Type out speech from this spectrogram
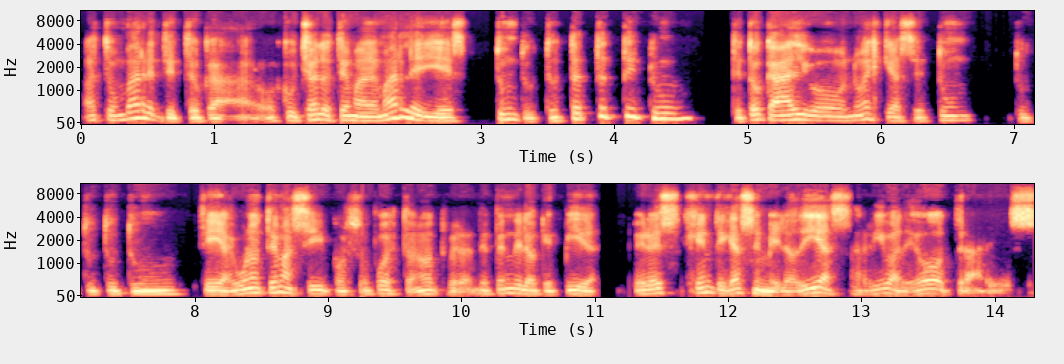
Aston Barrett te toca, o escuchás los temas de Marley y es tum, tu, tu, tu, tu, tu, tum. Te toca algo, no es que hace tum, tu, tu, tu, tum. Sí, algunos temas sí, por supuesto, ¿no? Pero depende de lo que pida. Pero es gente que hace melodías arriba de otra. Es,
